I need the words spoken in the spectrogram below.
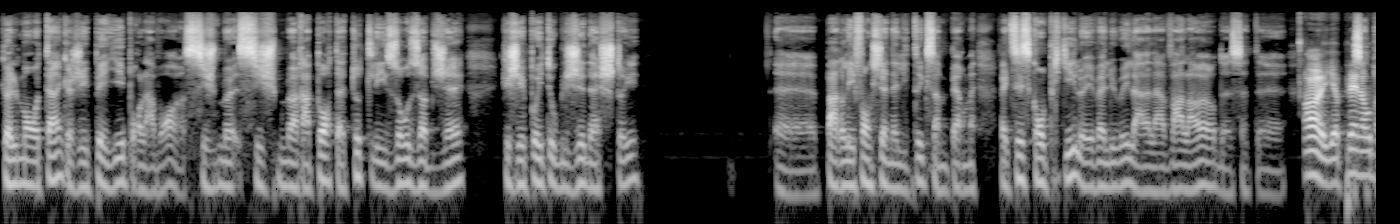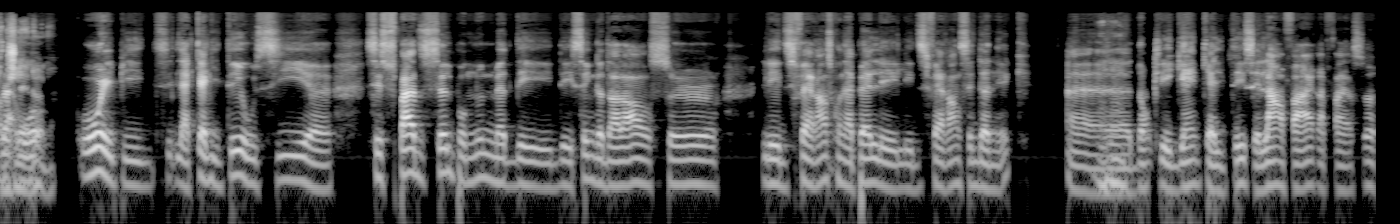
que le montant que j'ai payé pour l'avoir. Si je, me, si je me rapporte à tous les autres objets que je n'ai pas été obligé d'acheter euh, par les fonctionnalités que ça me permet. Fait c'est compliqué, là, évaluer la, valeur de cette. Euh, ah, il y a plein d'autres Oui, puis la qualité aussi. Euh, c'est super difficile pour nous de mettre des, signes de dollars sur les différences qu'on appelle les, différences hédoniques. Euh, mm-hmm. Donc, les gains de qualité, c'est l'enfer à faire ça.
